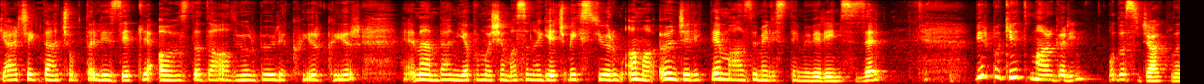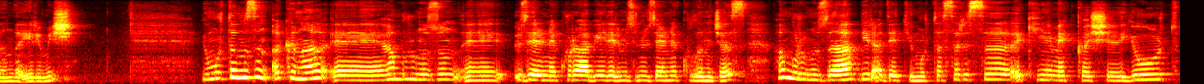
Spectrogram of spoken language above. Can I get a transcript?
Gerçekten çok da lezzetli, ağızda dağılıyor böyle kıyır kıyır. Hemen ben yapım aşamasına geçmek istiyorum ama öncelikle malzeme listemi vereyim size. Bir paket margarin oda sıcaklığında erimiş. Yumurtamızın akını e, hamurumuzun e, üzerine, kurabiyelerimizin üzerine kullanacağız. Hamurumuza bir adet yumurta sarısı, 2 yemek kaşığı yoğurt,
